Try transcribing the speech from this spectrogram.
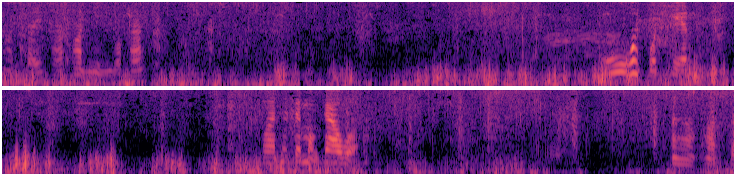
หอดใส่คะหอดหนีวะคะโอ้ยปวดแขนว่าจะจะหมองเก้าอะอ่าหอดใส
